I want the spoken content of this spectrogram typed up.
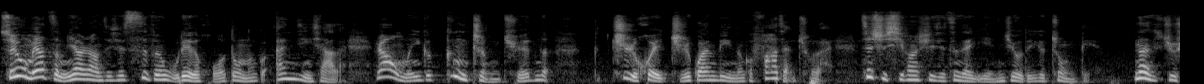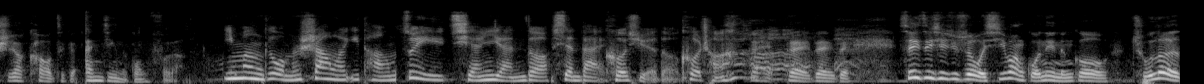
所以我们要怎么样让这些四分五裂的活动能够安静下来，让我们一个更整全的智慧直观力能够发展出来？这是西方世界正在研究的一个重点。那就是要靠这个安静的功夫了。一梦给我们上了一堂最前沿的现代科学的课程。对对对对，所以这些就是我希望国内能够除了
